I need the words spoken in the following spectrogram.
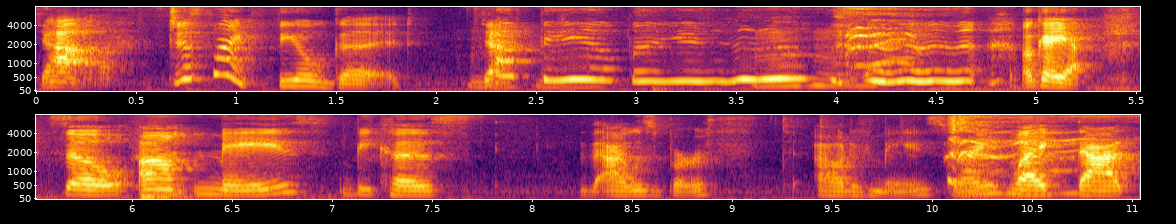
yeah. Just like feel good. I feel for you. okay. Yeah. So um, Maze because I was birthed out of Maze, right? like that.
